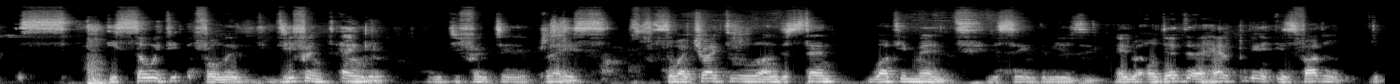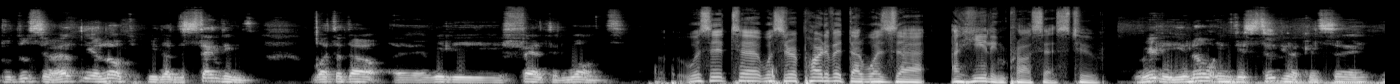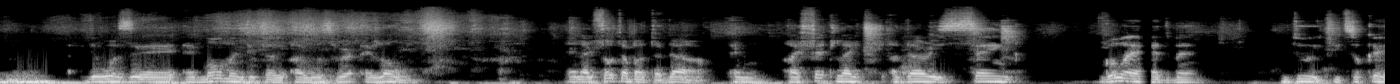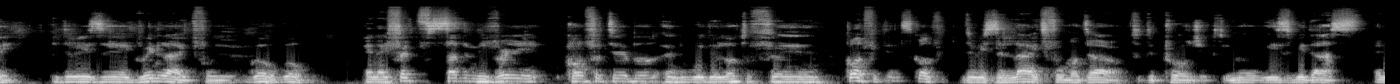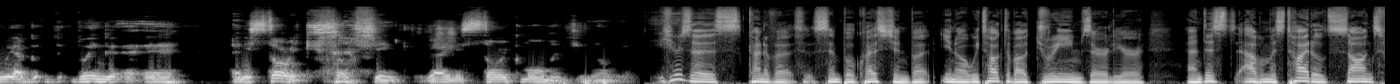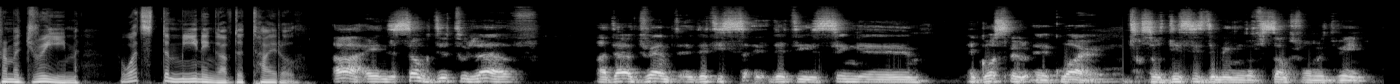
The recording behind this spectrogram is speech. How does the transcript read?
he saw it from a different angle, a different uh, place. So I tried to understand what he meant, you see, in the music. And Oded helped me, his father, the producer, helped me a lot with understanding what Adar uh, really felt and wants. Was it? Uh, was there a part of it that was uh, a healing process too? Really, you know, in the studio, I can say there was a, a moment that I, I was very alone. And I thought about Adar, and I felt like Adar is saying, Go ahead, man. Do it. It's okay. There is a green light for you. Go, go. And I felt suddenly very comfortable and with a lot of uh, confidence. Confidence. There is a light from Adar to the project. You know, he's with us, and we are doing a, a, an historic thing, very historic moment. You know. Here's a kind of a simple question, but you know, we talked about dreams earlier, and this album is titled "Songs from a Dream." What's the meaning of the title? Ah, in the song "Due to Love." Adar dreamt that he's, that he sing a, a gospel choir. So this is the meaning of Songs from a Dream.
